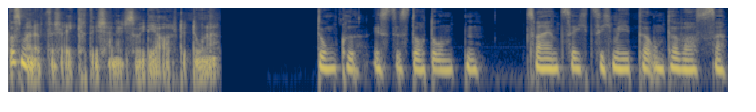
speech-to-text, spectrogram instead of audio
dass man nicht verschreckt ist, nicht so ideal dort unten. Dunkel ist es dort unten, 62 Meter unter Wasser.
